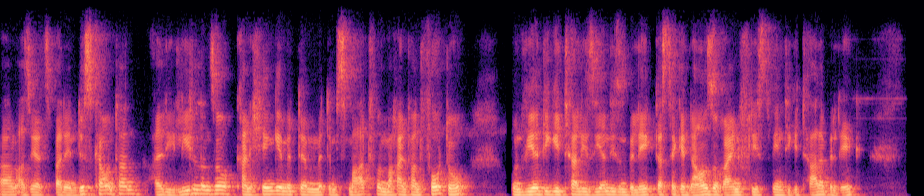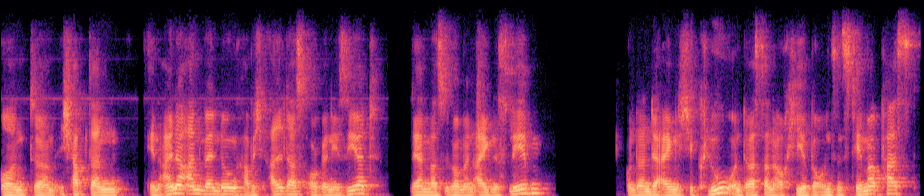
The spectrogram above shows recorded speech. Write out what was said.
ähm, also jetzt bei den Discountern, Aldi, Lidl und so, kann ich hingehen mit dem, mit dem Smartphone, mache einfach ein Foto und wir digitalisieren diesen Beleg, dass der genauso reinfließt wie ein digitaler Beleg. Und ähm, ich habe dann in einer Anwendung, habe ich all das organisiert, lerne was über mein eigenes Leben und dann der eigentliche Clou und was dann auch hier bei uns ins Thema passt,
